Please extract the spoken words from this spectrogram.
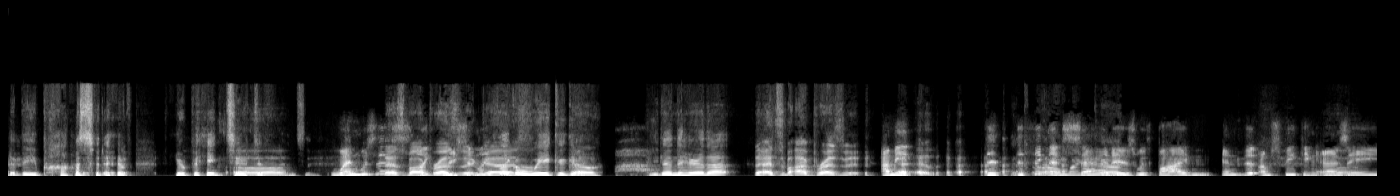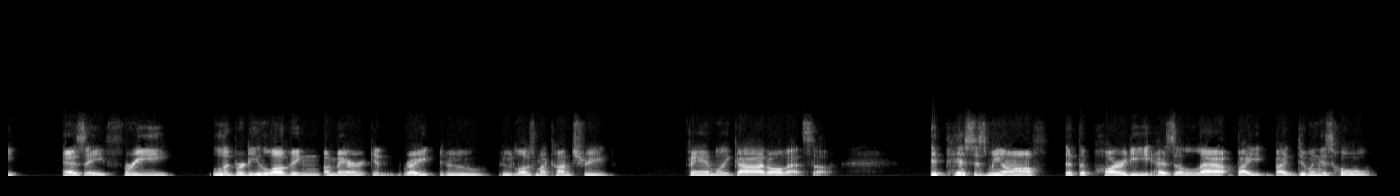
to be positive. You're being too Oh, defensive." When was this? That's my like president, recently? guys. Like a week ago. You didn't hear that? That's my president. I mean, the, the thing Oh that's sad God. is with Biden, and th I'm speaking as Oh. a as a free, liberty-loving American, right? Who who loves my country, family, God, all that stuff. It pisses me off that the party has allowed by by doing this whole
